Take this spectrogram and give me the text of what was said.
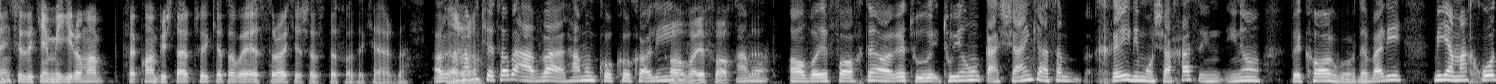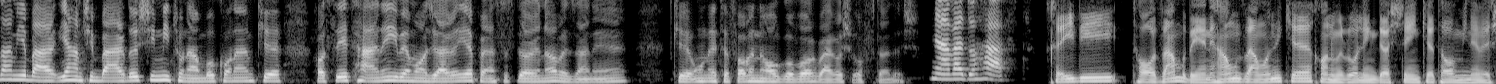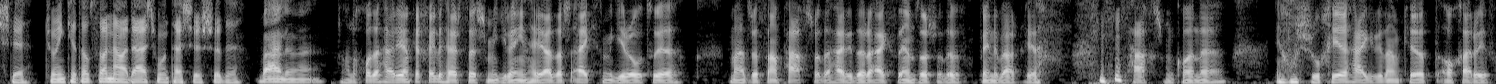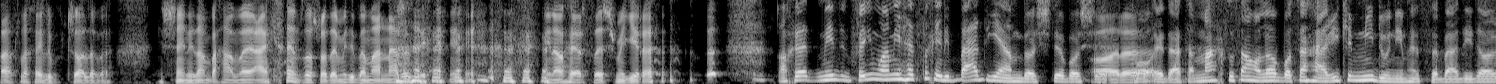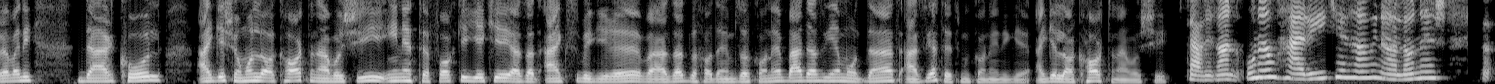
این چیزی که میگی رو من فکر کنم بیشتر توی کتاب استرایکش استفاده کردم آره, آره. همون کتاب اول همون Cuckoo's Calling آوای فاخته. همون آوای فاخته آره توی, توی اون قشنگ که اصلا خیلی مشخص این اینا به کار برده. ولی میگم من خودم یه, بر... یه همچین برداشتی می‌تونم بکنم که خواسته یه به ماجرای پرنسس دایانا بزنه. که اون اتفاق ناگوار براش افتادش. 97 خیلی تازم بوده. یعنی همون زمانی که خانم رولینگ داشته این کتاب می نوشته چون این کتاب سال 98 منتشر شده. بله بله. حالا خود هری هم که خیلی هرسش می‌گیره. این هی ازش عکس می‌گیره و توی مدرسه هم پخش شده. هری داره عکس امضا شده. بین بقیه پخش می‌کنه. این شوخی هگریدم که آخرای فصل خیلی جالبه. شنیدم به همه عکس امضا شده میدی به من ندادی؟ اینم هرسش می‌گیره. آخه می فکر می‌کنم یه حس خیلی بدی هم داشته باشه آره. قاعدتا. مخصوصا حالا واسه هری که می‌دونیم حس بدی داره ولی در کل اگه شما لاکهارت نباشی این اتفاق که یکی ازت عکس بگیره و ازت بخواد امضا کنه بعد از یه مدت اذیتت می‌کنه دیگه. اگه لاکهارت نباشی. دقیقا. اونم هری که همین الانش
